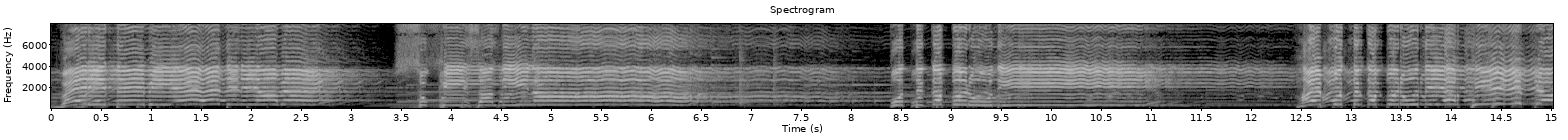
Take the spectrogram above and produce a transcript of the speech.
ਵੈਰੀ ਤੇ ਵੀ ਇਹ ਦਿਨ ਆਵੇ, ਸੁਖੀ ਸਾਂਦੀ ਨਾ। ਪੁੱਤ ਗੱਭਰੂ ਦੀ। ਹਾਏ ਪੁੱਤ ਗੱਭਰੂ ਦੀ ਅਰਥੀ ਪਿਓ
